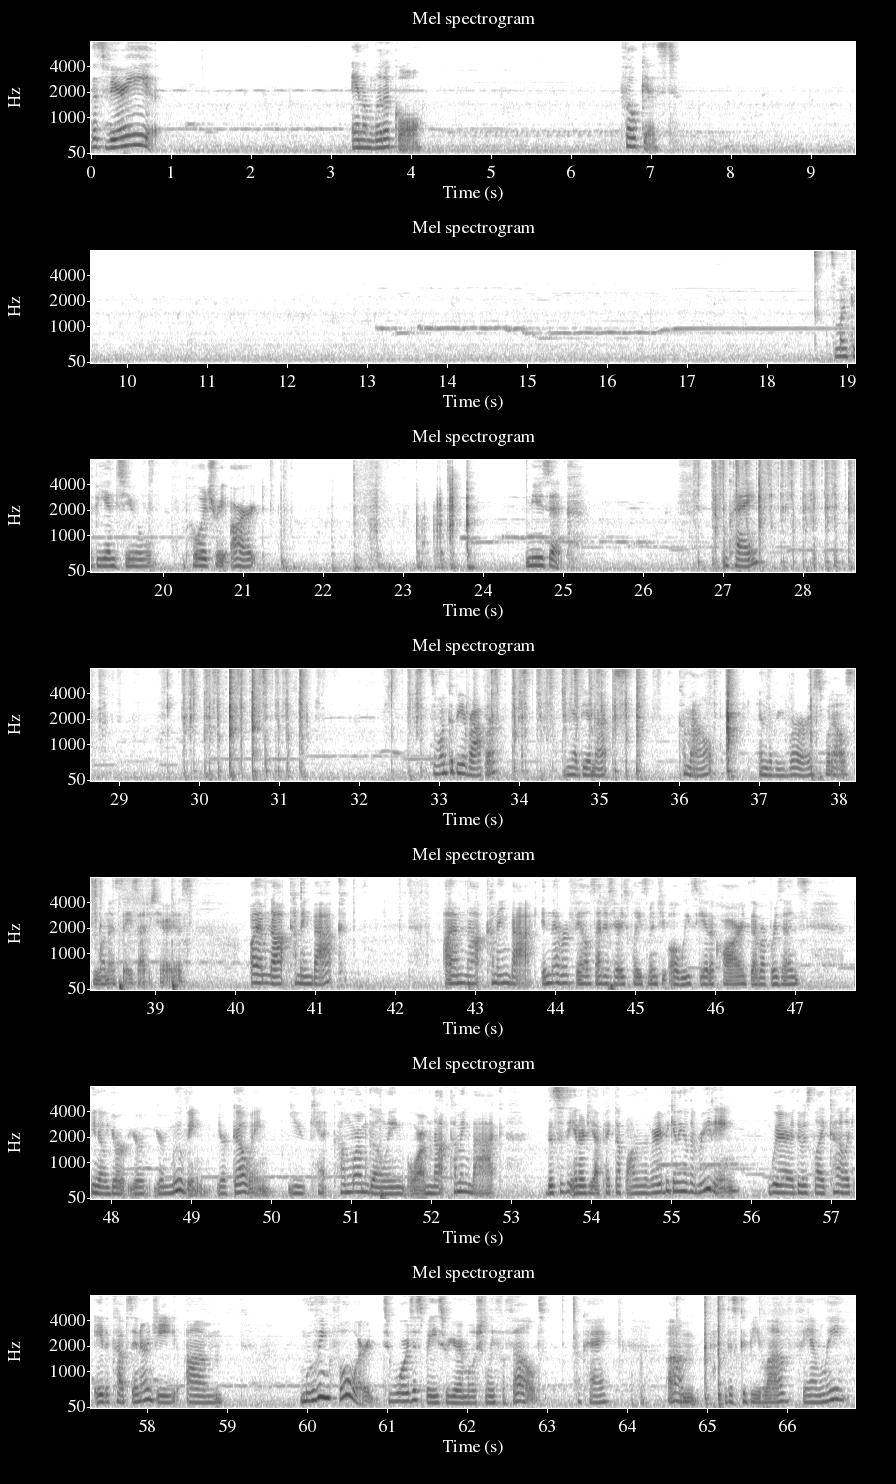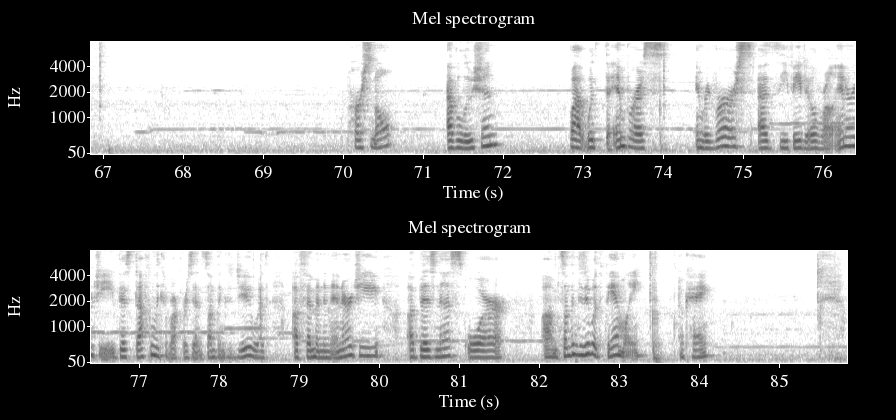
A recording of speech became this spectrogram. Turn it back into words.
that's very analytical, focused. Someone could be into poetry, art, music. Okay. Someone could be a rapper. We have DMX come out in the reverse. What else do you want to say, Sagittarius? I am not coming back. I am not coming back. It never fails Sagittarius placement. You always get a card that represents, you know, you're you're you're moving, you're going. You can't come where I'm going, or I'm not coming back. this is the energy I picked up on in the very beginning of the reading, where there was like kind of like Eight of Cups energy, um, moving forward towards a space where you're emotionally fulfilled. Okay. Um, this could be love, family, personal evolution. But with the Empress in reverse as the faded overall energy, this definitely could represent something to do with a feminine energy, a business, or um, something to do with family. Okay.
